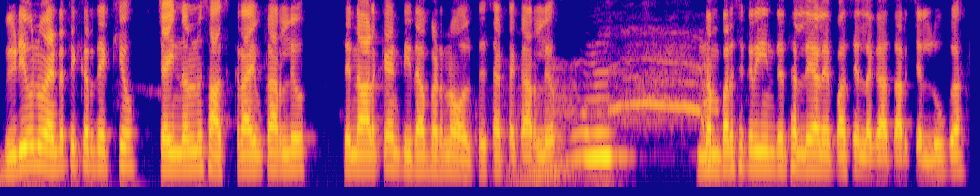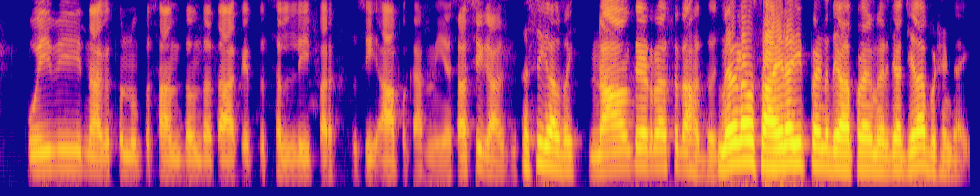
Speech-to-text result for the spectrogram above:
ਵੀਡੀਓ ਨੂੰ ਐਂਡ ਤੱਕ ਦੇਖਿਓ, ਚੈਨਲ ਨੂੰ ਸਬਸਕ੍ਰਾਈਬ ਕਰ ਲਿਓ ਤੇ ਨਾਲ ਘੰਟੀ ਦਾ ਬਟਨ ਆਲ ਤੇ ਸੈੱਟ ਕਰ ਲਿਓ। ਨੰਬਰ ਸਕਰੀਨ ਦੇ ਥੱਲੇ ਵਾਲੇ ਪਾਸੇ ਲਗਾਤਾਰ ਚੱਲੂਗਾ। ਕੋਈ ਵੀ ਨਗ ਤੁਹਾਨੂੰ ਪਸੰਦ ਆਉਂਦਾ ਤਾਂ ਆ ਕੇ ਤਸੱਲੀ ਪਰਖ ਤੁਸੀਂ ਆਪ ਕਰਨੀ ਹੈ। ਸਤਿ ਸ਼੍ਰੀ ਅਕਾਲ ਜੀ। ਸਤਿ ਸ਼੍ਰੀ ਅਕਾਲ ਬਾਈ। ਨਾਮ ਤੇ ਐਡਰੈਸ ਦੱਸ ਦਿਓ ਜੀ। ਮੇਰਾ ਨਾਮ ਸਾਹਿਲ ਹੈ ਜੀ ਪਿੰਡ ਦਿਆਲਪੁਰਾ ਮਿਰਜ਼ਾ ਜ਼ਿਲ੍ਹਾ ਬਠਿੰਡਾ ਜੀ।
